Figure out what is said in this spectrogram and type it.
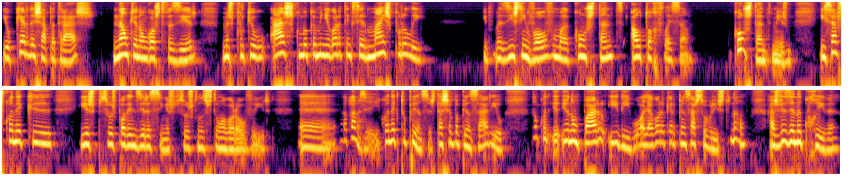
eu quero deixar para trás, não que eu não gosto de fazer, mas porque eu acho que o meu caminho agora tem que ser mais por ali. E, mas isto envolve uma constante autorreflexão constante mesmo. E sabes quando é que. E as pessoas podem dizer assim, as pessoas que nos estão agora a ouvir. Uh, ah, mas quando é que tu pensas? Estás sempre a pensar? E eu, não, eu, eu não paro e digo, olha, agora quero pensar sobre isto. Não. Às vezes é na corrida.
